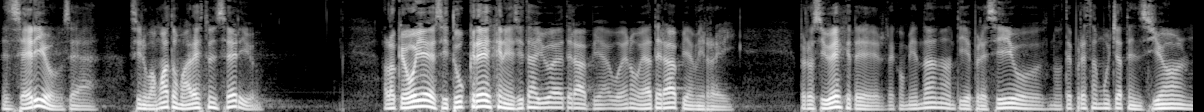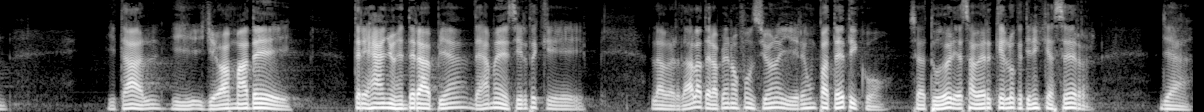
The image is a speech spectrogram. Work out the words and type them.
En serio, o sea, si nos vamos a tomar esto en serio. A lo que voy es, si tú crees que necesitas ayuda de terapia, bueno, ve a terapia, mi rey. Pero si ves que te recomiendan antidepresivos, no te prestan mucha atención y tal, y, llevas más de tres años en terapia, déjame decirte que la verdad la terapia no funciona y eres un patético. O sea, tú deberías saber qué es lo que tienes que hacer. Ya.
